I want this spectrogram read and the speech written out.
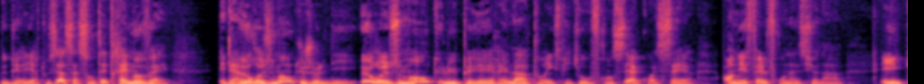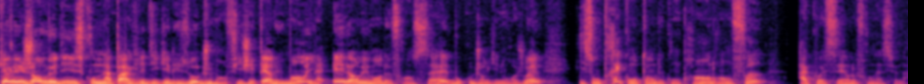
que derrière tout ça, ça sentait très mauvais. Eh bien heureusement que je le dis, heureusement que l'UPR est là pour expliquer aux Français à quoi sert en effet le Front National. Et que les gens me disent qu'on n'a pas à critiquer les autres, je m'en fiche éperdument. Il y a énormément de Français, beaucoup de gens qui nous rejoignent, qui sont très contents de comprendre enfin à quoi sert le Front National.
